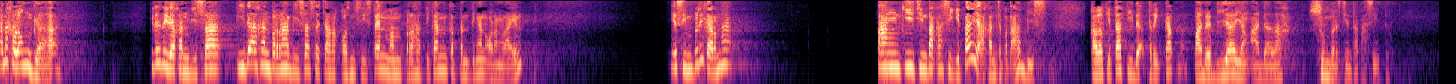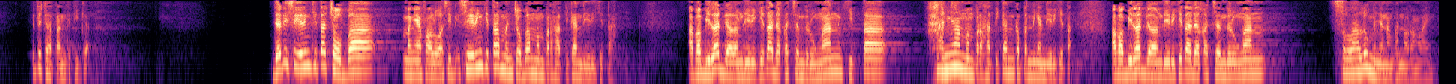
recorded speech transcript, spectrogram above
Karena kalau enggak, kita tidak akan bisa, tidak akan pernah bisa secara konsisten memperhatikan kepentingan orang lain, Ya simply karena tangki cinta kasih kita ya akan cepat habis. Kalau kita tidak terikat pada dia yang adalah sumber cinta kasih itu. Itu catatan ketiga. Jadi seiring kita coba mengevaluasi, seiring kita mencoba memperhatikan diri kita. Apabila dalam diri kita ada kecenderungan kita hanya memperhatikan kepentingan diri kita. Apabila dalam diri kita ada kecenderungan selalu menyenangkan orang lain.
